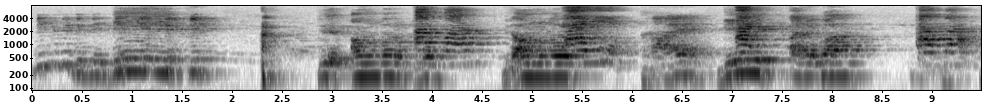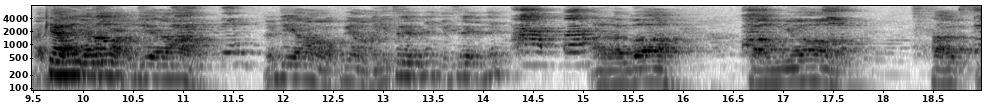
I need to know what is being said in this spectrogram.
Bir bir bir bir bir bir bir bir. Bir de öp. Hayır. Bir. Araba. Hadi Gel. yanama. Önce yanama. Önce yanama bak bu yanama. Getir elini. Getir elini. Araba. Kamyon. Taksi.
